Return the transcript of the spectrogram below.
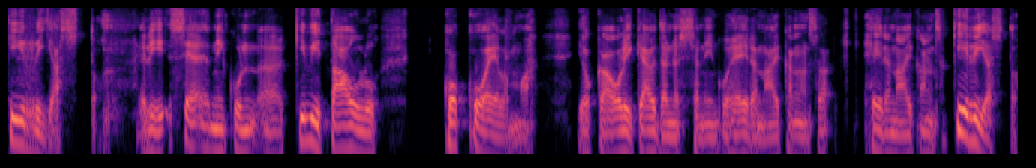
kirjasto, eli se niin kuin, kivitaulu kokoelma, joka oli käytännössä niin kuin heidän aikanansa heidän aikansa kirjasto.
